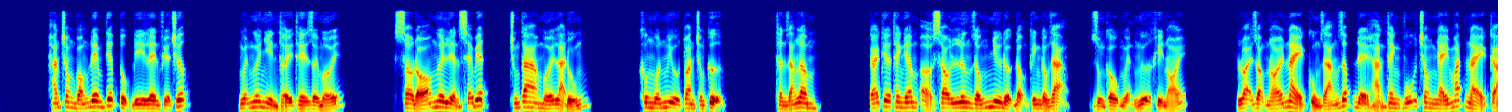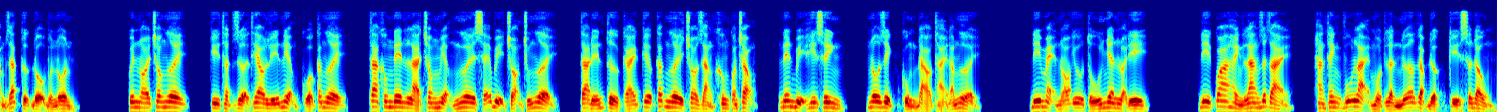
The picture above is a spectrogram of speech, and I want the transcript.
Hắn trong bóng đêm tiếp tục đi lên phía trước. Nguyện ngươi nhìn thấy thế giới mới. Sau đó ngươi liền sẽ biết, chúng ta mới là đúng. Không muốn mưu toan chống cự. Thần giáng lâm. Cái kia thanh âm ở sau lưng giống như được động kinh đồng dạng, dùng cầu nguyện ngự khi nói. Loại giọng nói này cùng dáng dấp để hàn thanh vũ trong nháy mắt này cảm giác cực độ buồn nôn. Quên nói cho ngươi kỳ thật dựa theo lý niệm của các ngươi, ta không nên là trong miệng ngươi sẽ bị chọn chúng người, ta đến từ cái kia các ngươi cho rằng không quan trọng, nên bị hy sinh, nô dịch cùng đào thải đám người. Đi mẹ nó ưu tú nhân loại đi. Đi qua hành lang rất dài, hàn thanh vũ lại một lần nữa gặp được kỳ sơn đồng.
